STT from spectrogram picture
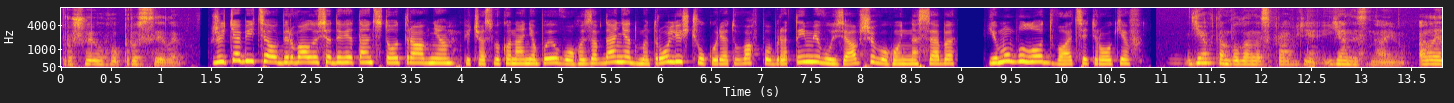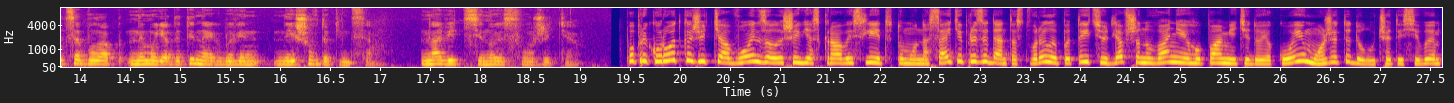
про що його просили. Життя бійця обірвалося 19 травня. Під час виконання бойового завдання Дмитро Ліщук урятував побратимів, узявши вогонь на себе. Йому було 20 років. Як там була насправді, я не знаю. Але це була б не моя дитина, якби він не йшов до кінця, навіть ціною свого життя. Попри коротке життя, воїн залишив яскравий слід, тому на сайті президента створили петицію для вшанування його пам'яті, до якої можете долучитись і ви.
